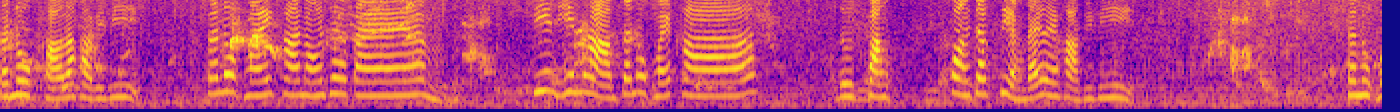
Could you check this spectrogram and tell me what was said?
สนุกเขาละค่ะพี่พี่สนุกไหมคะน้องเชอแตมพี่อินอินถามสนุกไหมคะ ดูฟังฟังจากเสียงได้เลยค่ะพี่พี่สนุกไหม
